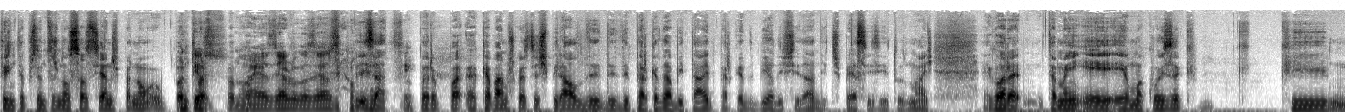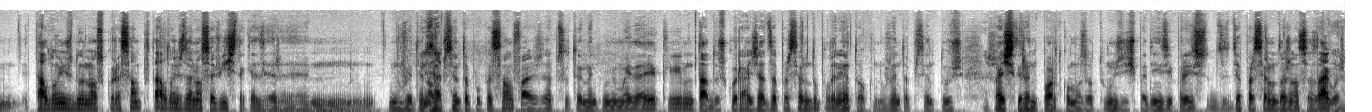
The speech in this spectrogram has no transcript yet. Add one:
30% dos nossos oceanos para não. Para, um terço, para, para, não é 0,00. Exato, para, para, acabarmos com esta espiral de, de, de, perca de habitat, de perca de biodiversidade e de espécies e tudo mais. Agora, também é, é uma coisa que que está longe do nosso coração porque está longe da nossa vista, quer dizer, 99% eh, Exato. da população faz absolutamente nenhuma ideia que metade dos corais já desapareceram do planeta ou que 90% dos Acho. peixes de grande porte, como os atuns e espadins e para isso desapareceram das nossas águas,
